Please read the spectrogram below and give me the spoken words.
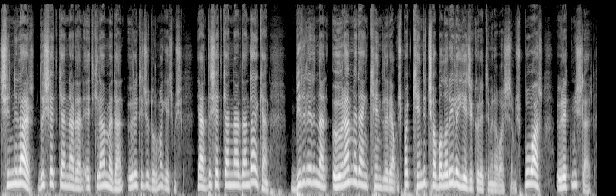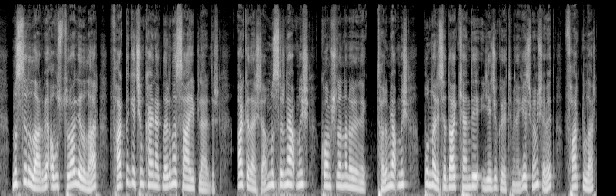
Çinliler dış etkenlerden etkilenmeden üretici duruma geçmiş. Yani dış etkenlerden derken birilerinden öğrenmeden kendileri yapmış. Bak kendi çabalarıyla yiyecek üretimine başlamış. Bu var. Üretmişler. Mısırlılar ve Avustralyalılar farklı geçim kaynaklarına sahiplerdir. Arkadaşlar Mısır ne yapmış? Komşularından öğrenerek tarım yapmış. Bunlar ise daha kendi yiyecek üretimine geçmemiş. Evet farklılar.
